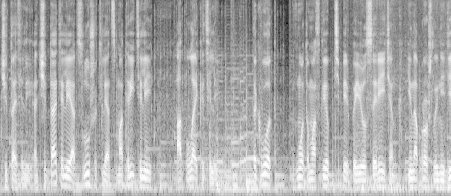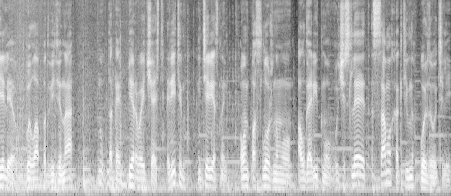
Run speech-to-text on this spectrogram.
читателей. От читателей, от слушателей, от смотрителей, от лайкателей. Так вот, в Мото Москве теперь появился рейтинг, и на прошлой неделе была подведена ну, такая первая часть. Рейтинг интересный. Он по сложному алгоритму вычисляет самых активных пользователей.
